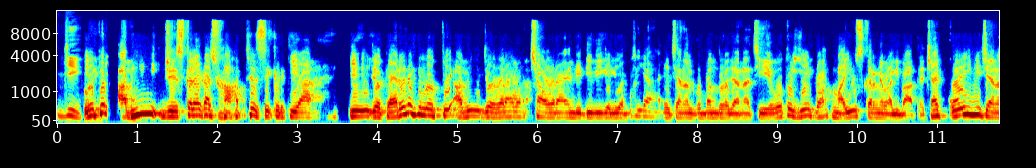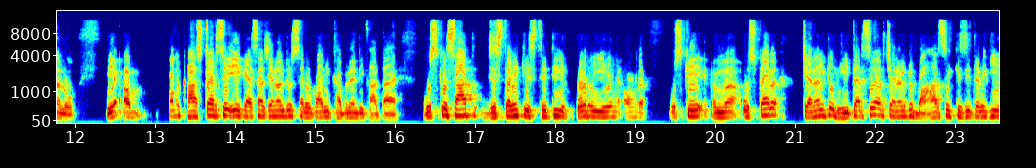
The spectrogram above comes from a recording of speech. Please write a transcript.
जी। लेकिन अभी जिस तरह का जो आपने ज़िक्र किया कि जो कह रहे ना कि लोग कि अभी जो हो रहा है वो अच्छा हो रहा है एनडीटीवी के लिए बढ़िया है चैनल को बंद हो जाना चाहिए वो तो ये बहुत मायूस करने वाली बात है। चाहे कोई भी चैनल हो ये अब और खासतौर से एक ऐसा चैनल जो सरकारी खबरें दिखाता है उसके साथ जिस तरह की स्थिति हो रही है और उसके उस पर चैनल के भीतर से और चैनल के बाहर से किसी तरह की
